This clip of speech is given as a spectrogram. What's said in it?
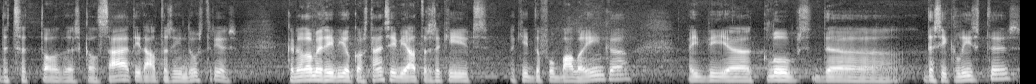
del sector del calçat i d'altres indústries, que no només hi havia el Constanci, hi havia altres equips, equips de futbol a Inca, hi havia clubs de, de ciclistes,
